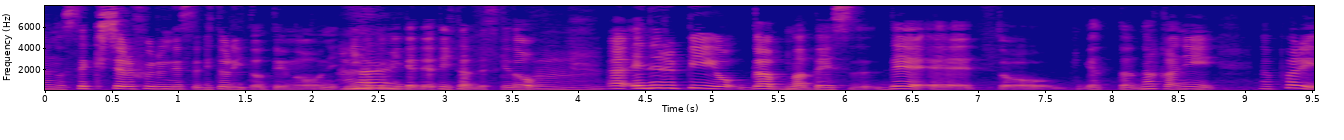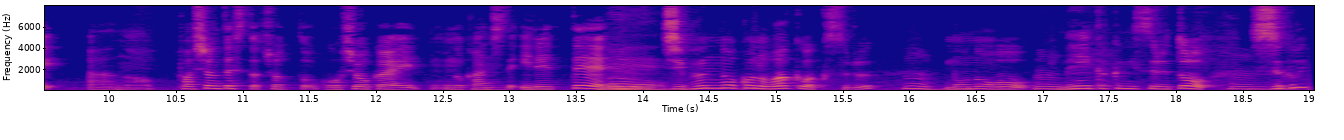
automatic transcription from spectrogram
あのセクシャルフルネスリトリートっていうのを 2, はい。泊3日でやってきたんですけど、うん。あ NLP をが、まあ、ベースで、えーっとやった中にやっぱりあのパッションテストちょっとご紹介の感じで入れて、うん。ええ自分のこのワクワクするうんものをうん。明確にすると、うん。すごい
